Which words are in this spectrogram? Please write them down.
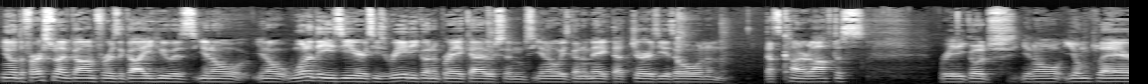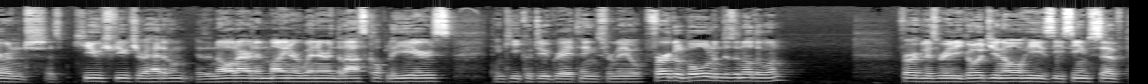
you know the first one I've gone for is a guy who is you know you know one of these years he's really going to break out and you know he's going to make that jersey his own, and that's Conor Loftus. Really good, you know, young player and has huge future ahead of him. Is an All Ireland minor winner in the last couple of years. I think he could do great things for Mayo. Fergal Boland is another one. Fergal is really good. You know, he's he seems to have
